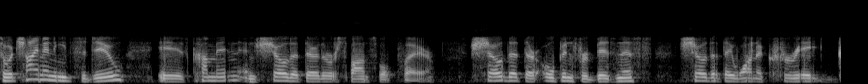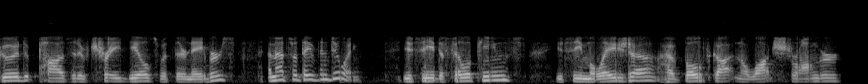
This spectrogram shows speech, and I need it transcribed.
So what China needs to do is come in and show that they're the responsible player, show that they're open for business, show that they want to create good, positive trade deals with their neighbors, and that's what they've been doing. You see the Philippines, you see Malaysia have both gotten a lot stronger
